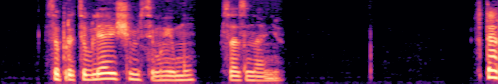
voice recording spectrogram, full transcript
сопротивляющемуся моему сознанию.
